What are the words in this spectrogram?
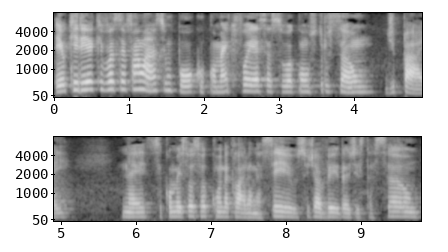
eu queria que você falasse um pouco como é que foi essa sua construção de pai. Né? Você começou só quando a Clara nasceu, você já veio da gestação.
